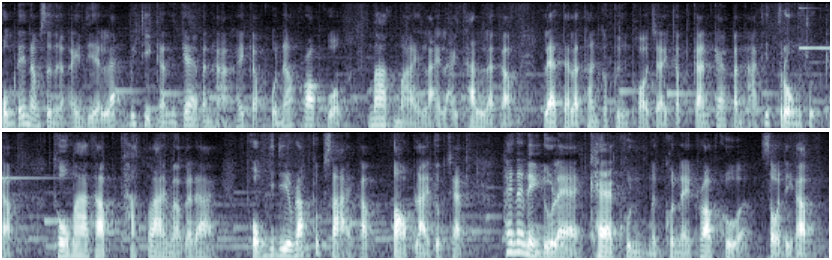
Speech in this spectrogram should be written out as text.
ผมได้นำเสนอไอเดีย และวิธีการแก้ปัญหาให้กับหัวหน้าครอบครัวมากมายหลาย ๆ ท่านแล้วครับ และแต่ละท่านก็พึงพอใจกับการแก้ปัญหาที่ตรงจุดครับ โทรมาครับ ทักไลน์มาก็ได้ ผมยินดีรับทุกสายครับ ตอบไลน์ทุกแชท ให้นั่นเองดูแลแคร์คุณเหมือนคนในครอบครัว สวัสดีครับ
